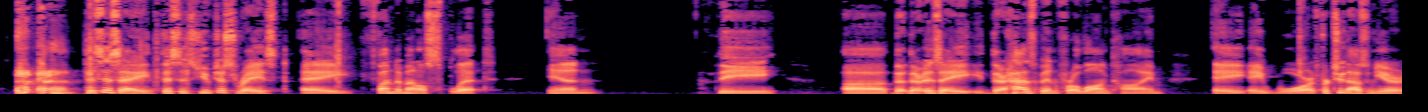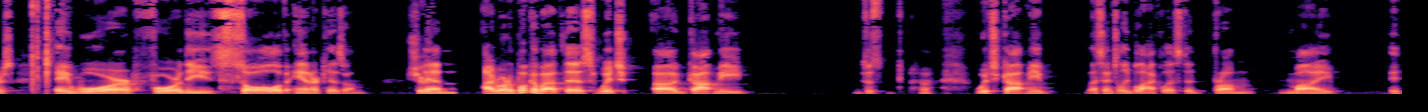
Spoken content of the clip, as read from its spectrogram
this is a this is you've just raised a fundamental split in the uh, th- there is a there has been for a long time a, a war for 2,000 years, a war for the soul of anarchism. Sure. And I wrote a book about this, which uh, got me just, which got me essentially blacklisted from my. It,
